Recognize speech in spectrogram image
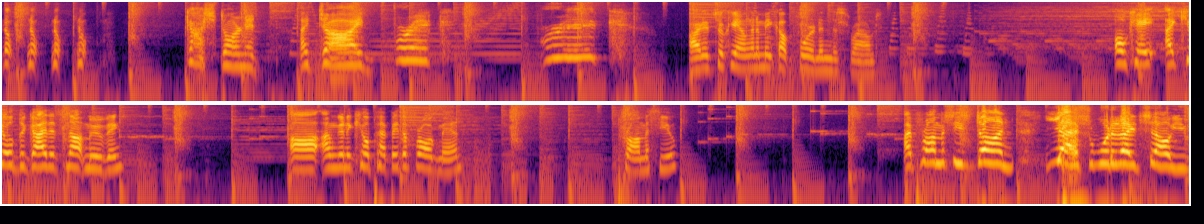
no, no, no, no. Gosh darn it. I died. Frick. Frick. Alright, it's okay. I'm gonna make up for it in this round. Okay, I killed the guy that's not moving. Uh, I'm gonna kill Pepe the Frogman. Promise you. I promise he's done! Yes! What did I tell you?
